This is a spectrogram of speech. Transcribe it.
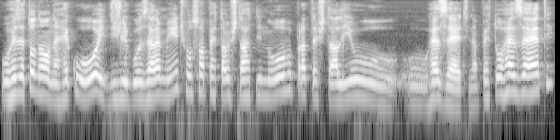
o resetou não, né? Recuou e desligou elementos. Vou só apertar o Start de novo para testar ali o, o reset. Né? Apertou o reset,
